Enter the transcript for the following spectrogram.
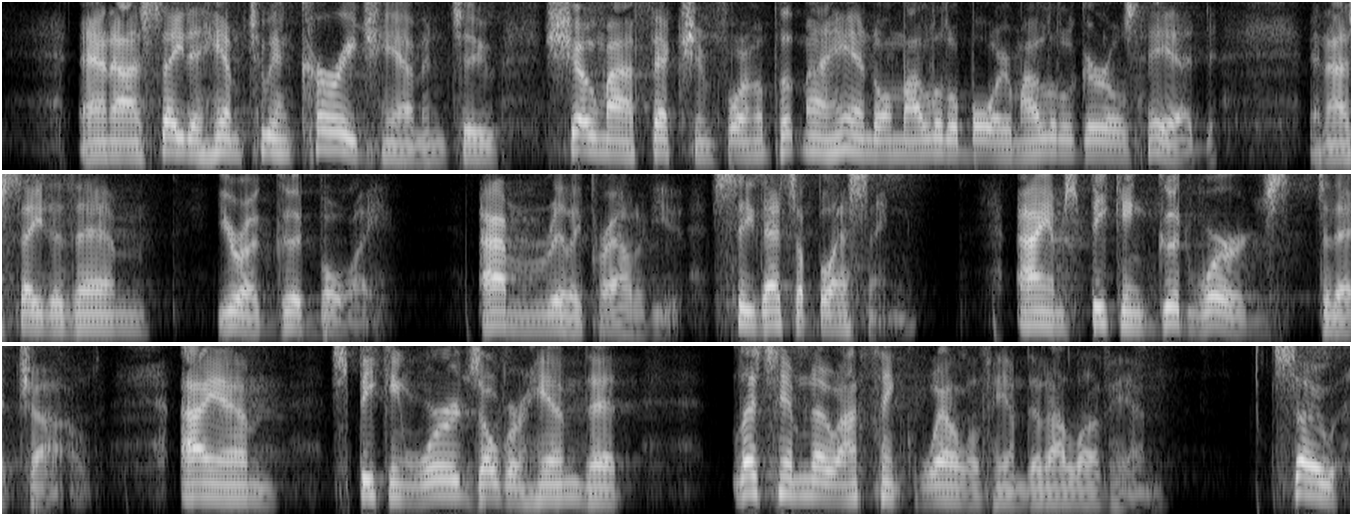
and I say to him to encourage him and to show my affection for him. I put my hand on my little boy or my little girl's head and I say to them, You're a good boy. I'm really proud of you. See, that's a blessing. I am speaking good words to that child. I am speaking words over him that lets him know I think well of him, that I love him. So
